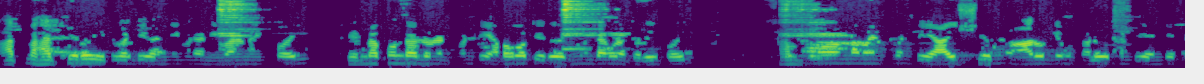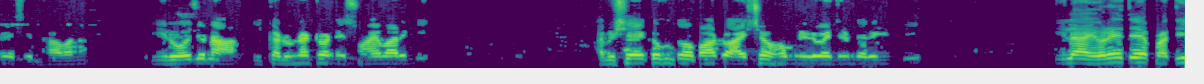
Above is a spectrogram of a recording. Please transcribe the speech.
ఆత్మహత్యలు ఇటువంటివన్నీ కూడా నివారణ అయిపోయి జన్మకుండలో ఉన్నటువంటి అపగొట్టి దోషమంతా కూడా తొలగిపోయి సంపూర్ణమైనటువంటి ఆయుష్యం ఆరోగ్యం కలుగుతుంది అని చెప్పేసి భావన. ఈ రోజున ఇక్కడ ఉన్నటువంటి స్వామివారికి అభిషేకంతో పాటు ఆయుష్య నిర్వహించడం జరిగింది. ఇలా ఎవరైతే ప్రతి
